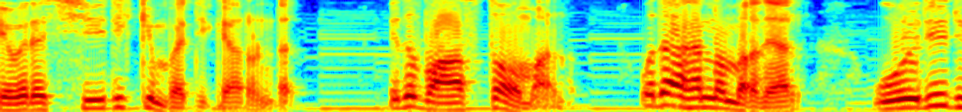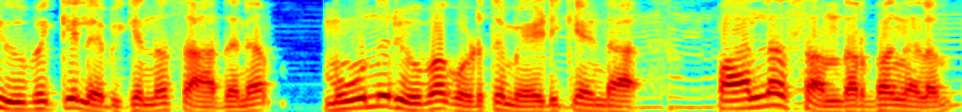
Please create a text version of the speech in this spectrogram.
ഇവരെ ശരിക്കും പറ്റിക്കാറുണ്ട്. ഇത് വാസ്തവമാണ്. ഉദാഹരണം പറഞ്ഞാൽ ഒരു രൂപയ്ക്ക് ലഭിക്കുന്ന സാധനം മൂന്ന് രൂപ കൊടുത്ത് മേടിക്കേണ്ട പല സന്ദർഭങ്ങളും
